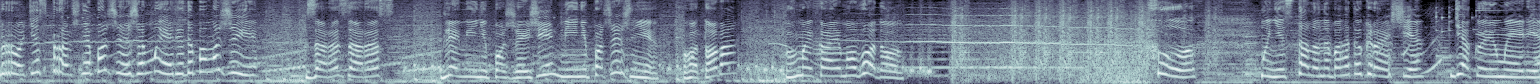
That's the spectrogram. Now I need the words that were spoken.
В роті справжня пожежа. Мері, допоможи. Зараз, зараз. Для міні-пожежі міні-пожежні. Готова? Вмикаємо воду. Фух, мені стало набагато краще. Дякую, Мері.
